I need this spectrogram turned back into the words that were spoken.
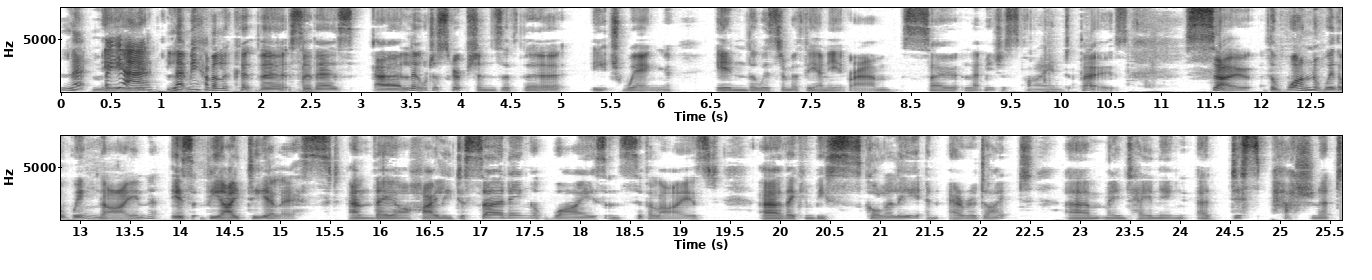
Let me yeah. let me have a look at the so there's uh, little descriptions of the each wing in the wisdom of the enneagram. So let me just find those. So the one with a wing nine is the idealist, and they are highly discerning, wise, and civilized. Uh, they can be scholarly and erudite, um, maintaining a dispassionate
